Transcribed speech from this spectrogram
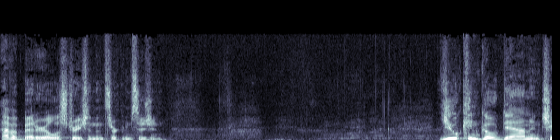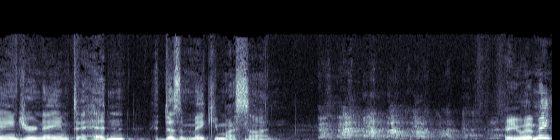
I have a better illustration than circumcision. You can go down and change your name to Hedden. It doesn't make you my son. Are you with me?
